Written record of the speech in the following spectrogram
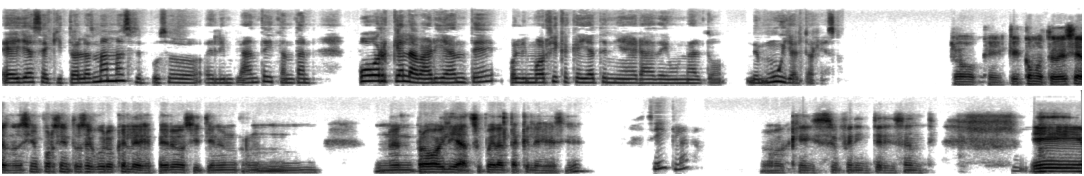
ella se quitó las mamas, se puso el implante y tan tan, porque la variante polimórfica que ella tenía era de un alto, de muy alto riesgo. Ok, que como tú decías, no es 100% seguro que le dé, pero sí tiene un, una probabilidad súper alta que le dé, ¿sí? Sí, claro. Ok, súper interesante. Eh,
